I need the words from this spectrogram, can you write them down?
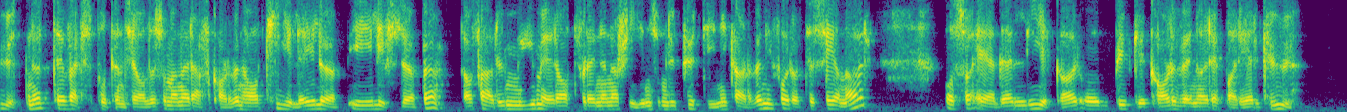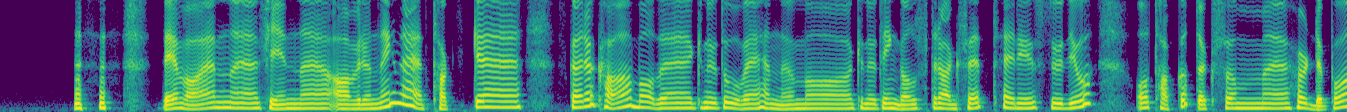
Utnytte det vekstpotensialet som NRF-kalven har tidlig i, løp, i, livsløpet. Da får du mye mer igjen for den energien som du putter inn i kalven i forhold til senere. Og så er det likere å bygge kalv enn å reparere ku. det var en eh, fin eh, avrunding, det. Takk eh, skal dere ha, både Knut Ove Hennum og Knut Ingolf Dragseth her i studio. Og takk til dere som hørte på.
